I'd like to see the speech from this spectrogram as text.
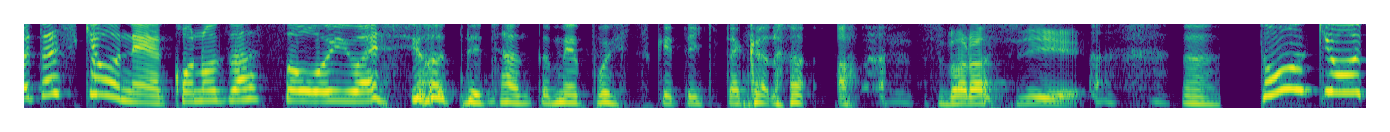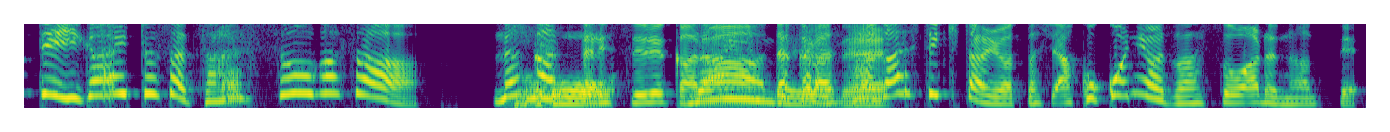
私今日ね、この雑草をお祝いしようってちゃんと目ポイつけてきたから。あ、素晴らしい。東京って意外とさ、雑草がさ、なかったりするから、だねから探してきたんよ、私。あ、ここには雑草あるなって。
